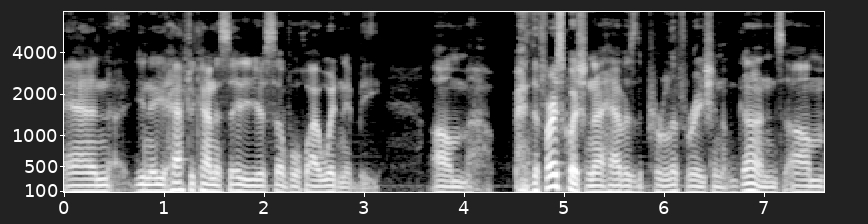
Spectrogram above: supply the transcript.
And, you know, you have to kind of say to yourself, well, why wouldn't it be? Um, the first question I have is the proliferation of guns. Um,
